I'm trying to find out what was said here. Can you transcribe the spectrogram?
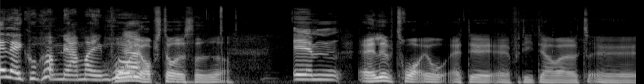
heller ikke kunne komme nærmere ind på. Hurtigt opstået strider. Øhm, Alle tror jo, at det er, fordi der var øh,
